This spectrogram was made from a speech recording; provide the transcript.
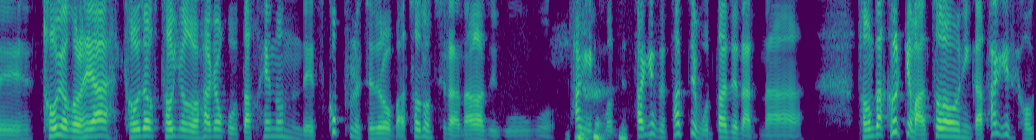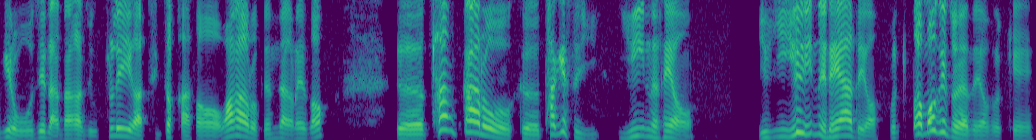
이제 저격을 해야 저격 저격을 하려고 딱 해놓는데 scope를 제대로 맞춰놓질 않아가지고 타겟 뭐지 타겟을 찾지 못하진 않나. 정작 그렇게 맞춰놓으니까 타겟이 거기로 오질 않아가지고 플레이어가 직접 가서 화가로 변장을 해서 그 창가로 그 타겟을 유- 유인을 해요. 유, 유인을 해야 돼요. 그렇게 떠먹여줘야 돼요. 그렇게.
